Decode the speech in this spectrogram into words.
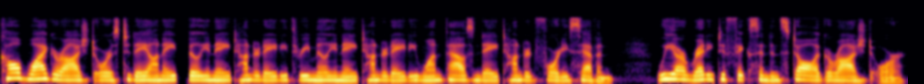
Call Why Garage Doors today on 8,883,881,847. We are ready to fix and install a garage door.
